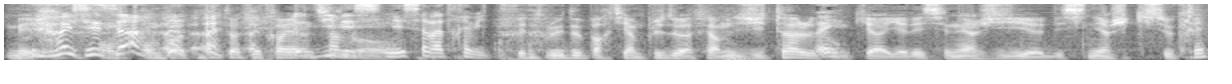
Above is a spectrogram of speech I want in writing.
Mais Ouais, c'est on, ça. on va tout à fait travailler ensemble. signé, ça va très vite. On fait tous les deux partie en plus de la ferme digitale, donc il y, y a des synergies, euh, des synergies qui se créent.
